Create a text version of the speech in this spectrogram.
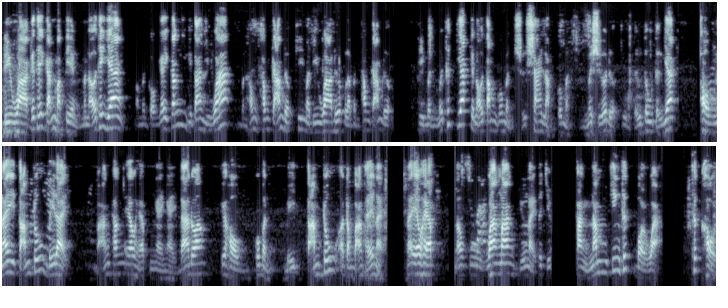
Điều hòa cái thế cảnh mặt tiền, mình ở thế gian mà mình còn gây cấn với người ta nhiều quá, mình không, thông cảm được. Khi mà điều hòa được là mình thông cảm được, thì mình mới thức giác cái nội tâm của mình, sự sai lầm của mình mới sửa được. Tự tu tự giác. Hồn nay tạm trú bị đầy, bản thân eo hẹp ngày ngày đa đoan, cái hồn của mình bị tạm trú ở trong bản thể này. Nó eo hẹp nó hoang mang, chuyện này tới chịu hàng năm kiến thức bồi hòa, thức hồi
